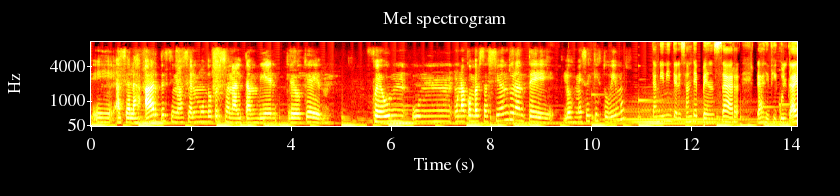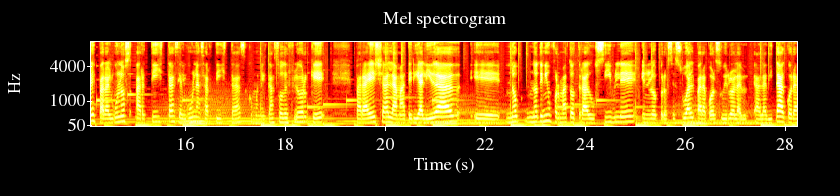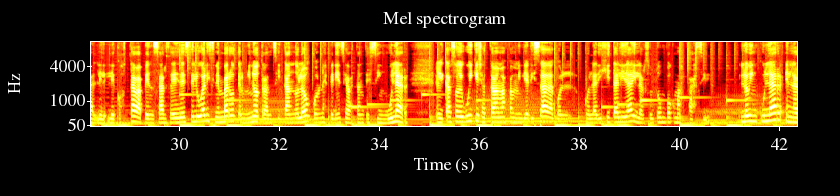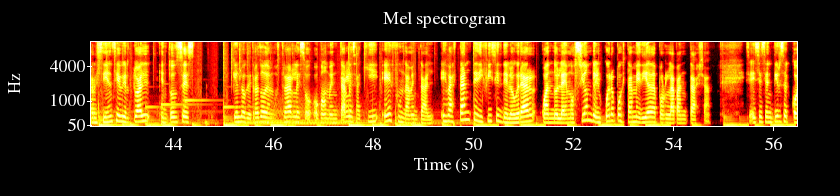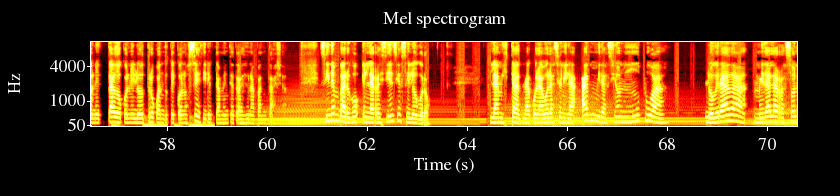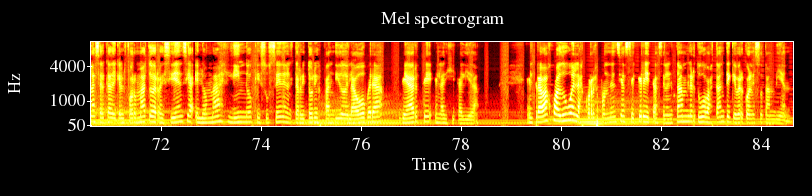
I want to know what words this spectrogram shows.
eh, hacia las artes, sino hacia el mundo personal también. Creo que fue una conversación durante los meses que estuvimos. También interesante pensar las dificultades para algunos artistas y algunas artistas, como en el caso de Flor, que para ella la materialidad eh, no, tenía un formato traducible en lo procesual para poder subirlo a la, bitácora, le, costaba pensarse desde ese lugar y sin embargo terminó transitándolo con una experiencia bastante singular. En el caso de Wiki ya estaba más familiarizada con, con la digitalidad y le resultó un poco más fácil. Lo vincular en la residencia virtual entonces que es lo que trato de mostrarles o, comentarles aquí, es fundamental. Es bastante difícil de lograr cuando la emoción del cuerpo está mediada por la pantalla. Ese sentirse conectado con el otro cuando te conoces directamente a través de una pantalla. Sin embargo, en la residencia se logró. La amistad, la colaboración y la admiración mutua lograda me da la razón acerca de que el formato de residencia es lo más lindo que sucede en el territorio expandido de la obra de arte en la digitalidad. El trabajo a dúo en las correspondencias secretas en el Tumblr tuvo bastante que ver con eso también.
